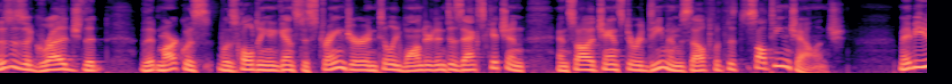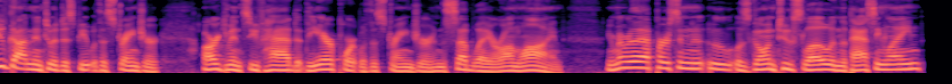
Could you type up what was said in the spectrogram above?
This is a grudge that that Mark was was holding against a stranger until he wandered into Zach's kitchen and saw a chance to redeem himself with the saltine challenge. Maybe you've gotten into a dispute with a stranger, arguments you've had at the airport with a stranger, in the subway, or online. You remember that person who was going too slow in the passing lane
